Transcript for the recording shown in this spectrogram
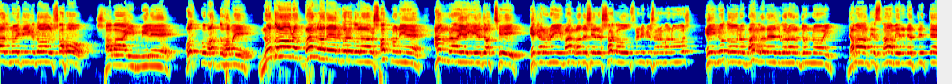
রাজনৈতিক দল সহ সবাই মিলে ঐক্যবদ্ধভাবে নতুন বাংলাদেশ গড়ে তোলার স্বপ্ন নিয়ে আমরা এগিয়ে যাচ্ছি। এ কারণেই বাংলাদেশের সকল শ্রেণি পেশার মানুষ এই নতুন বাংলাদেশ গড়ার জন্যই জামাত ইসলামের নেতৃত্বে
